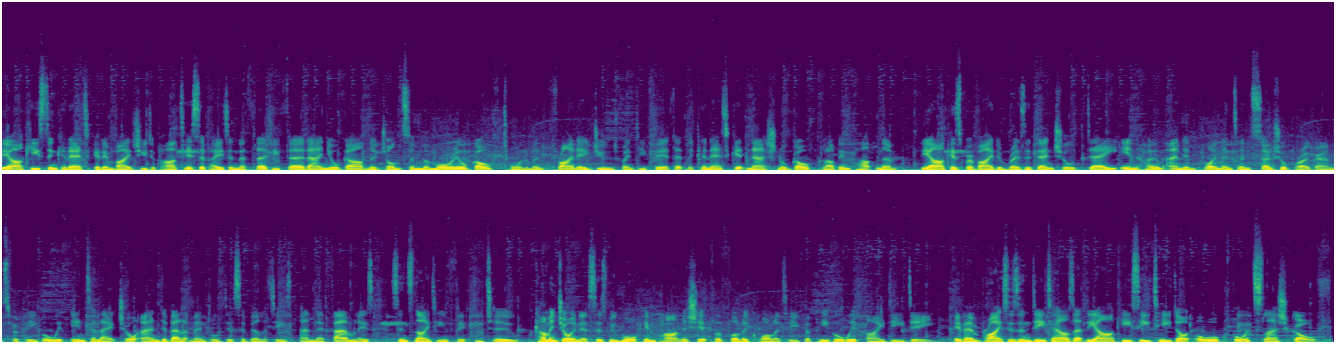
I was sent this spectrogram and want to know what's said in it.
The Arc Eastern Connecticut invites you to participate in the 33rd annual Gardner Johnson Memorial Golf Tournament Friday, June 25th at the Connecticut National Golf Club in Putnam. The Arc has provided residential, day, in home, and employment and social programs for people with intellectual and developmental disabilities and their families since 1952. Come and join us as we walk in partnership for full equality for people with IDD. Event prices and details at thearcect.org forward slash golf.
